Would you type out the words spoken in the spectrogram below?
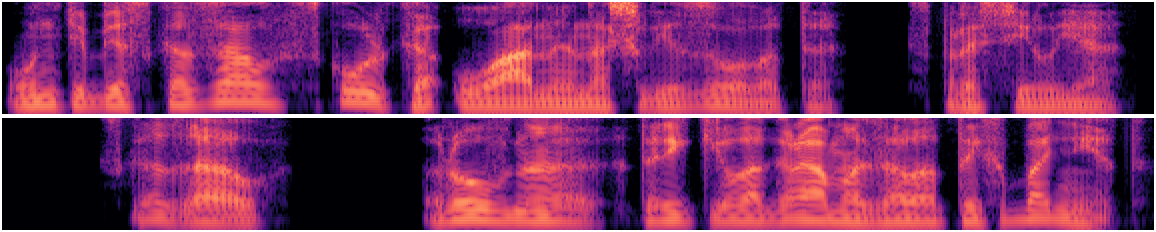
Он тебе сказал, сколько у Анны нашли золота? спросил я. Сказал. Ровно три килограмма золотых монет.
